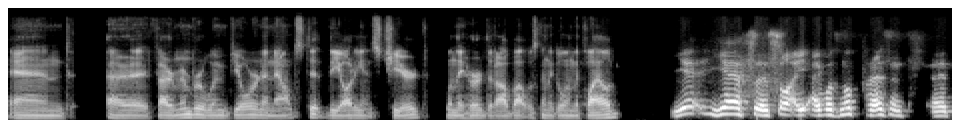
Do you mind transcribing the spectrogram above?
And uh, if I remember when Bjorn announced it, the audience cheered when they heard that ABAP was going to go in the cloud. Yeah, yes. Uh, so I, I was not present at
